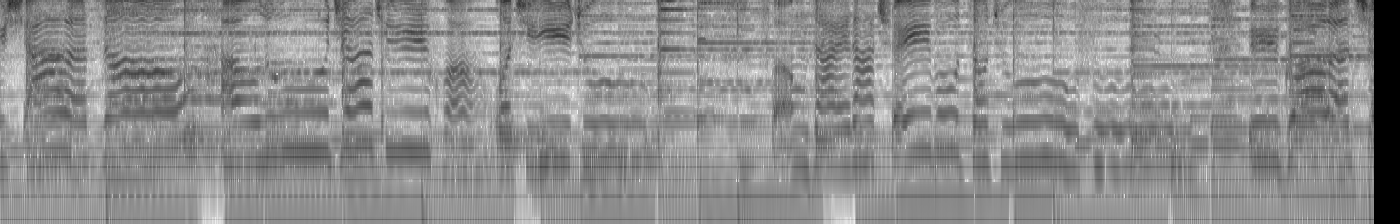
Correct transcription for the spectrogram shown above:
雨下了，走好路，这句话我记住。风再大，吹不走祝福。雨过了，就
